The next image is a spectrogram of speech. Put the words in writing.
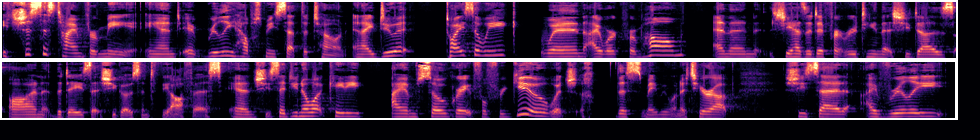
it's just this time for me. And it really helps me set the tone. And I do it twice a week when I work from home. And then she has a different routine that she does on the days that she goes into the office. And she said, you know what, Katie, I am so grateful for you, which ugh, this made me want to tear up. She said, I really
